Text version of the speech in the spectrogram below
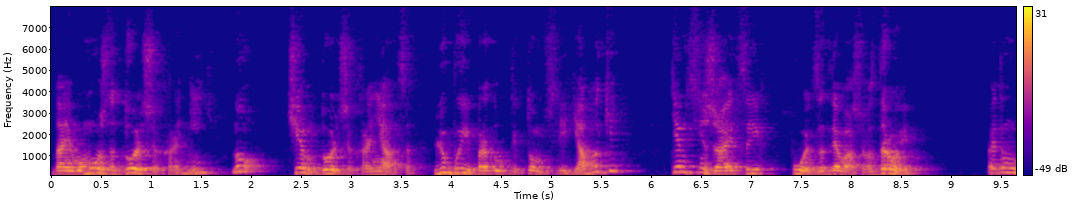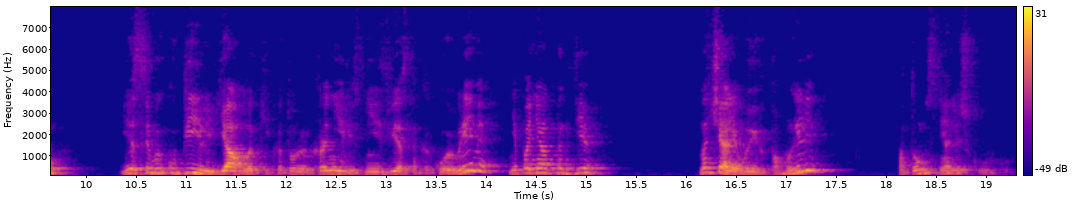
Да, его можно дольше хранить, но чем дольше хранятся любые продукты, в том числе яблоки, тем снижается их польза для вашего здоровья. Поэтому, если вы купили яблоки, которые хранились неизвестно какое время, непонятно где, вначале вы их помыли, потом сняли шкурку.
